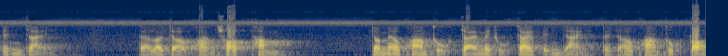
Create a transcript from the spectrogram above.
เป็นใหญ่ แต่เราจะเอาความชอบธรรมจะไม่เอาความถูกใจไม่ถูกใจเป็นใหญ่ แต่จะเอาความถูกต้อง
